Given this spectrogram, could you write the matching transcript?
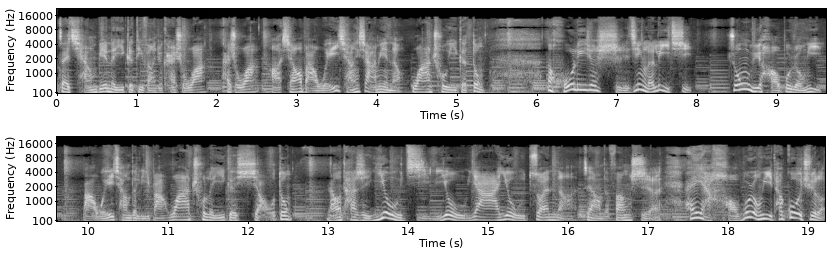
在墙边的一个地方就开始挖，开始挖啊，想要把围墙下面呢挖出一个洞。那狐狸就使尽了力气，终于好不容易。把围墙的篱笆挖出了一个小洞，然后它是又挤又压又钻呐、这样的方式，哎呀，好不容易它过去了，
